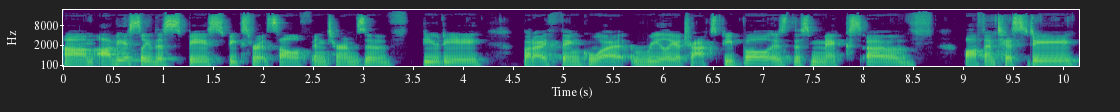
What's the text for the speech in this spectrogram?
Um, obviously, the space speaks for itself in terms of beauty, but I think what really attracts people is this mix of authenticity,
